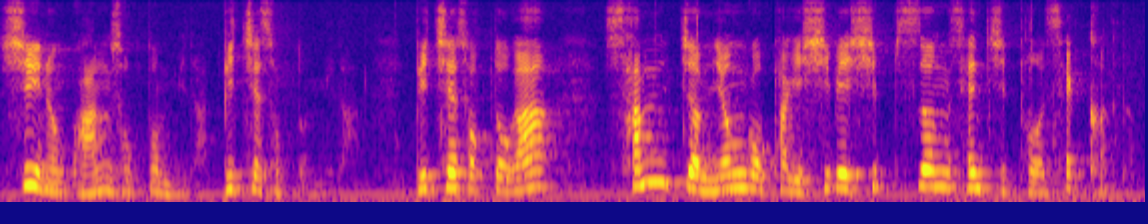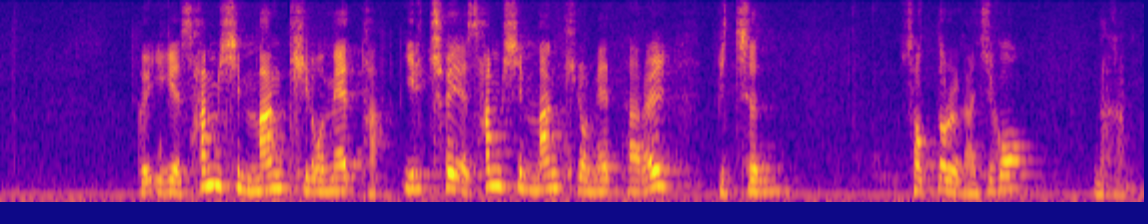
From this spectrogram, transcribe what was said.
C는 광속도입니다. 빛의 속도입니다. 빛의 속도가 3.0 곱하기 10의 10승 센치 per second. 그 이게 30만 킬로미터, 1초에 30만 킬로미터를 빛은 속도를 가지고 나갑니다.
